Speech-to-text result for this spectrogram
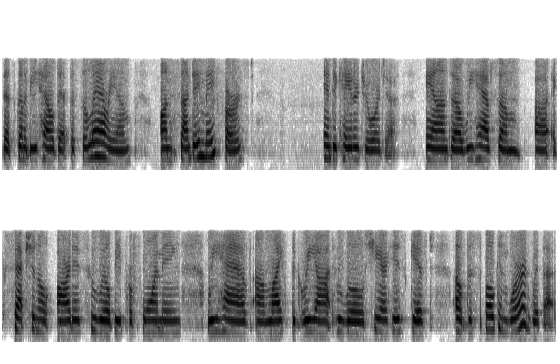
that's going to be held at the Solarium on Sunday, May 1st in Decatur, Georgia. And uh, we have some uh, exceptional artists who will be performing. We have uh, Life the Griot who will share his gift of the spoken word with us.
